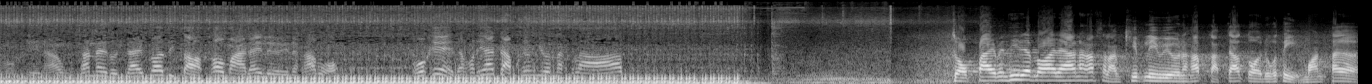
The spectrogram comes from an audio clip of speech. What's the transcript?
โอเคนะครับท่านใดสนใจ ก็ติดต่อเข้ามาได้เลยนะครับผมโอเคเดี๋ยวขออนุญาตดับเครื่องยนต์นะครับ จบไปเป็นที่เรียบร้อยแล้วนะครับสำหรับคลิปรีวิวนะครับกับเจ้าตัวดูกติมอนเตอร์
